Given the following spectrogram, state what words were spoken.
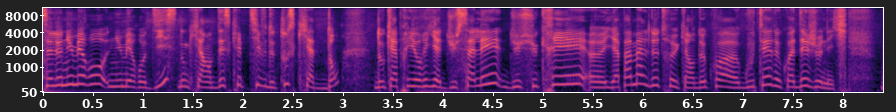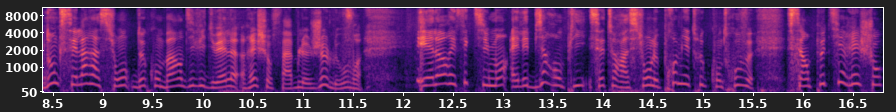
C'est le numéro numéro 10. Donc, il y a un descriptif de tout ce qu'il y a dedans. Donc, a priori, il y a du salé, du sucré. euh, il y a pas mal de trucs, hein, de quoi goûter, de quoi déjeuner. Donc, c'est la ration de combat individuel réchauffable. Je l'ouvre. Et alors, effectivement, elle est bien remplie, cette ration. Le premier truc qu'on trouve, c'est un petit réchaud,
